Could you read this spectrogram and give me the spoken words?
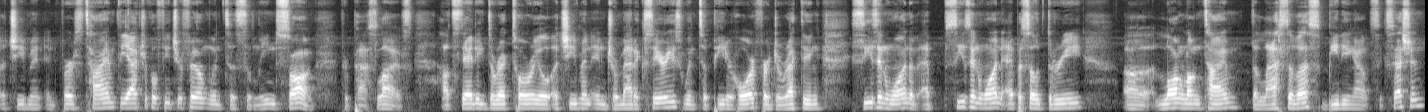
Achievement in First Time Theatrical Feature Film went to Celine Song for Past Lives. Outstanding Directorial Achievement in Dramatic Series went to Peter Hoare for directing season one of ep- season one, episode three, uh, long, long time, The Last of Us, beating out Succession.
